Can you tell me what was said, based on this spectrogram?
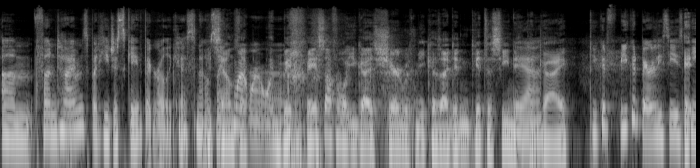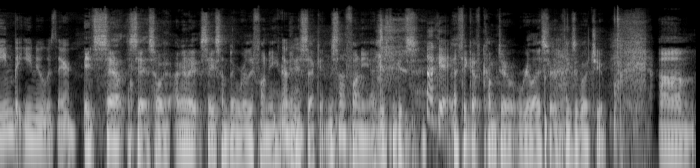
um fun times, but he just gave the girl a kiss and I it was like, sounds "Wah, like, wah, wah." based off of what you guys shared with me, because I didn't get to see Naked Yeah. Guy. You could you could barely see his peen, but you knew it was there. It sounds so. I'm going to say something really funny in a second. It's not funny. I just think it's. Okay. I think I've come to realize certain things about you. Um,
